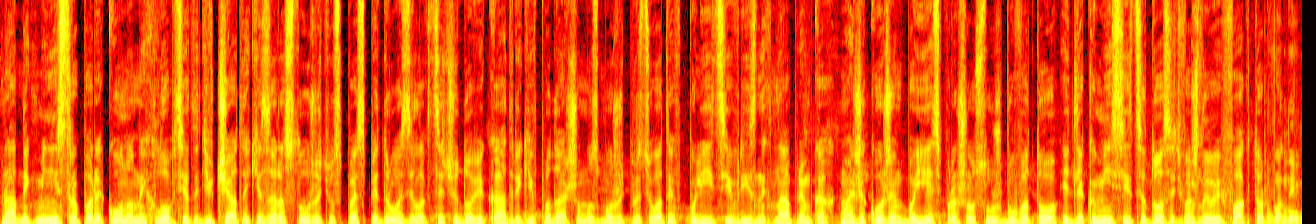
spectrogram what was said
Радник міністра переконаний, хлопці та дівчата, які зараз служать у спецпідрозділах, це чудові кадри, які в подальшому зможуть працювати в поліції в різних напрямках. Майже кожен боєць пройшов службу в АТО, і для комісії це досить важливий фактор. Вони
